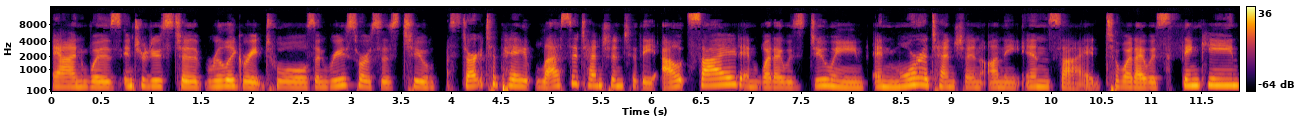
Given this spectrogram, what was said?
and was introduced to really great tools and resources to start to pay less attention to the outside and what I was doing and more attention on the inside to what I was thinking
